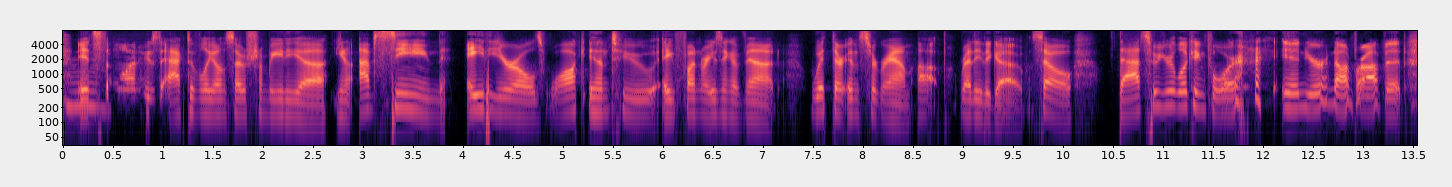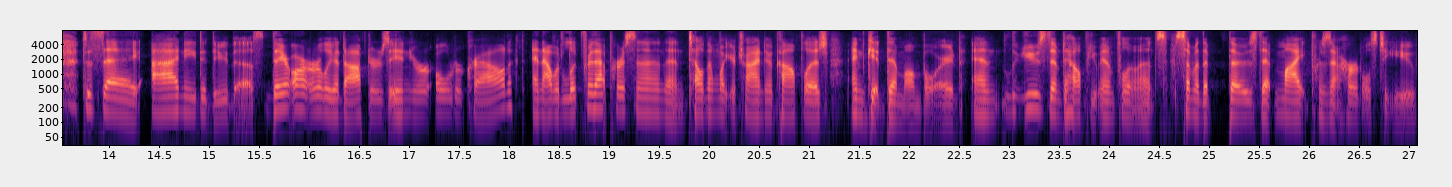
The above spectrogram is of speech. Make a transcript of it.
Mm. It's the one who's actively on social media. You know, I've seen 80 year olds walk into a fundraising event with their Instagram up, ready to go. So that's who you're looking for in your nonprofit to say, I need to do this. There are early adopters in your older crowd, and I would look for that person and tell them what you're trying to accomplish and get them on board and use them to help you influence some of the those that might present hurdles to you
